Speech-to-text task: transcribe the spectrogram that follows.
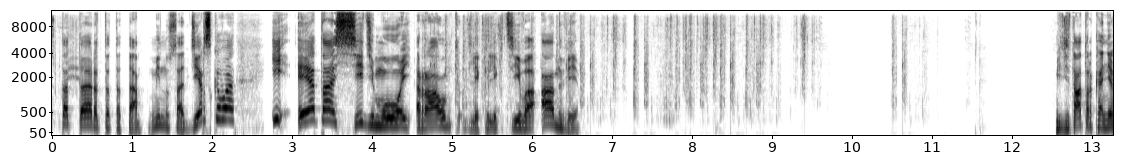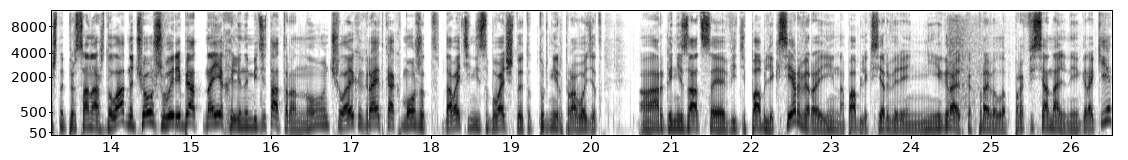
та-та-та-та-та-та. Минус от дерзкого. И это седьмой раунд для коллектива Анви. Медитатор, конечно, персонаж. Да ладно, чё уж вы, ребят, наехали на медитатора. Ну, человек играет как может. Давайте не забывать, что этот турнир проводит а, организация в виде паблик-сервера. И на паблик-сервере не играют, как правило, профессиональные игроки.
